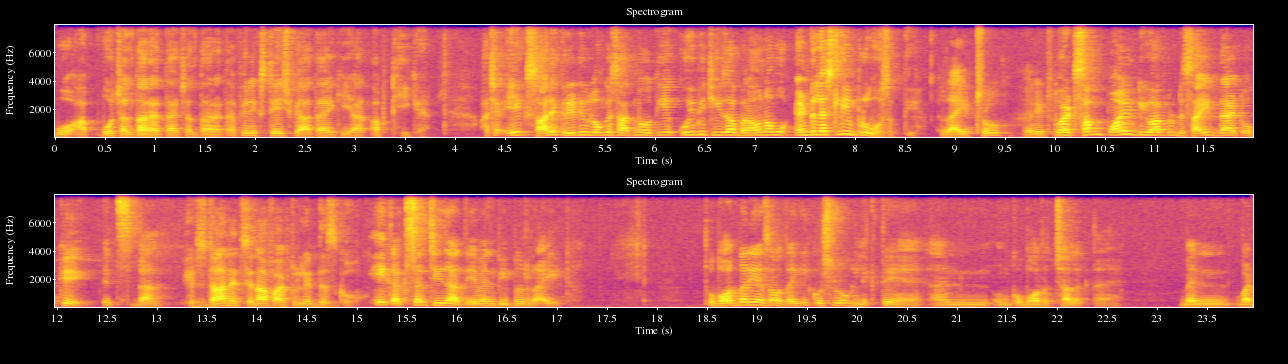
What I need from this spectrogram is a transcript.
वो आप वो चलता रहता है चलता रहता है फिर एक स्टेज पे आता है कि यार अब ठीक है। अच्छा एक सारे क्रिएटिव लोगों के साथ में होती है कोई भी चीज़ आप बनाओ ना वो एंडलेसली इंप्रूव हो सकती है। राइट ट्रू वेरी ट्रू तो at some point you have to decide that okay it's done it's done it's enough I have to let this go एक अक्सर चीज़ आती है व्हेन पीपल राइट तो बहुत बार ऐसा होता है कि कुछ लोग लिखते हैं एंड उनको बहुत अच्छा लगता है। When but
